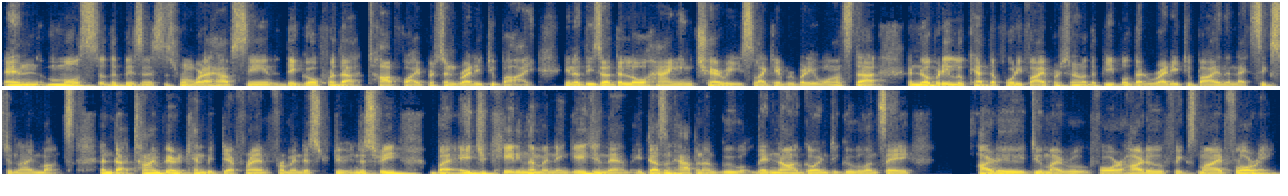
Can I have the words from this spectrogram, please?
And most of the businesses, from what I have seen, they go for that top 5% ready to buy. You know, these are the low hanging cherries, like everybody wants that. And nobody look at the 45% of the people that are ready to buy in the next six to nine months. And that time period can be different from industry industry to industry, but educating them and engaging them, it doesn't happen on Google. They're not going to Google and say, how to do my roof? or how to fix my flooring?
